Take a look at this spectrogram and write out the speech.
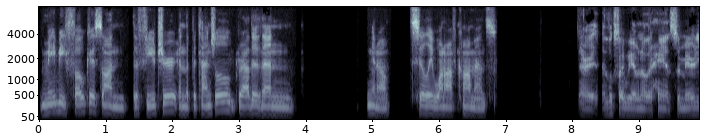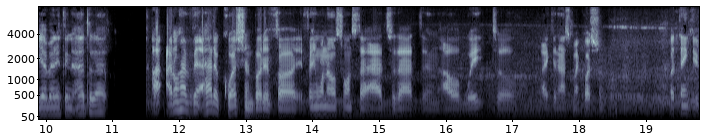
maybe focus on the future and the potential rather than, you know, silly one off comments. All right. It looks like we have another hand. Samir, do you have anything to add to that? I, I don't have. I had a question, but if uh, if anyone else wants to add to that, then I'll wait till I can ask my question. But thank you.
